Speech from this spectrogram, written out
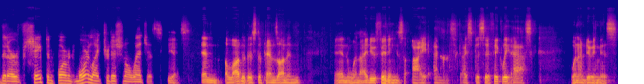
that are shaped and formed more like traditional wedges. Yes. And a lot of this depends on and and when I do fittings, I ask, I specifically ask when I'm doing this,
